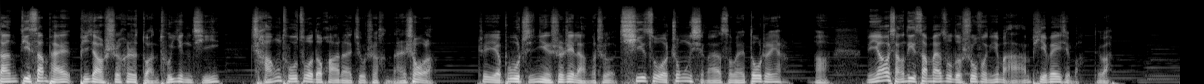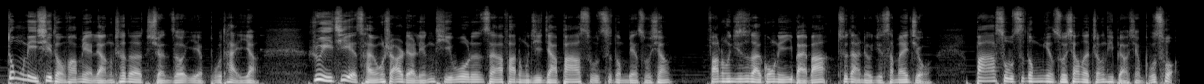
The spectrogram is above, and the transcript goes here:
但第三排比较适合是短途应急，长途坐的话呢就是很难受了。这也不仅仅是这两个车，七座中型 SUV 都这样啊。你要想第三排坐的舒服，你买 MPV 去吧，对吧？动力系统方面，两车的选择也不太一样。锐界采用是 2.0T 涡轮增压发动机加八速自动变速箱，发动机最大功率180，最大扭矩390，八速自动变速箱的整体表现不错。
